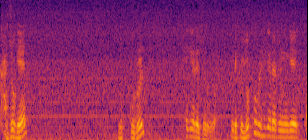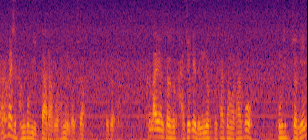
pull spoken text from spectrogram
가족의 욕구를 해결해 주는 것. 근데 그 욕구를 해결해 주는 게 여러 가지 방법이 있다라고 하는 거죠. 그래서 클라이언트가 그 가족의 능력도 사정을 하고 공식적인,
